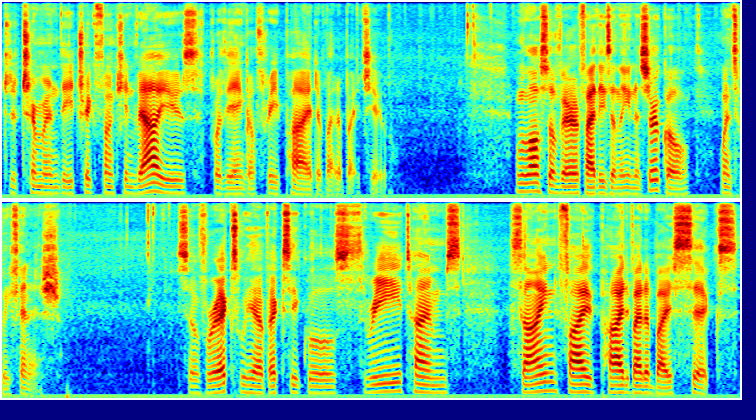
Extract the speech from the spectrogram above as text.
to determine the trig function values for the angle 3 pi divided by 2. And we'll also verify these on the unit circle once we finish. So for x, we have x equals 3 times sine 5 pi divided by 6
